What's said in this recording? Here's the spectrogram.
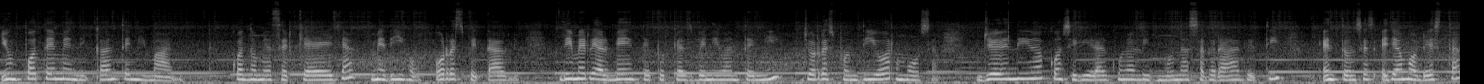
y un pote mendicante en mi mano. Cuando me acerqué a ella, me dijo, oh respetable, dime realmente por qué has venido ante mí. Yo respondí, oh hermosa, yo he venido a conseguir alguna limona sagrada de ti. Entonces ella molesta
